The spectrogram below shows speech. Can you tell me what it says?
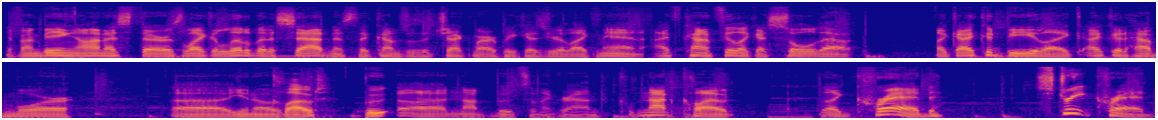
if I'm being honest, there's like a little bit of sadness that comes with a check mark because you're like, man, I kind of feel like I sold out. Like I could be like I could have more, uh, you know, Clout? boot, uh, not boots on the ground, not clout, like cred, street cred,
